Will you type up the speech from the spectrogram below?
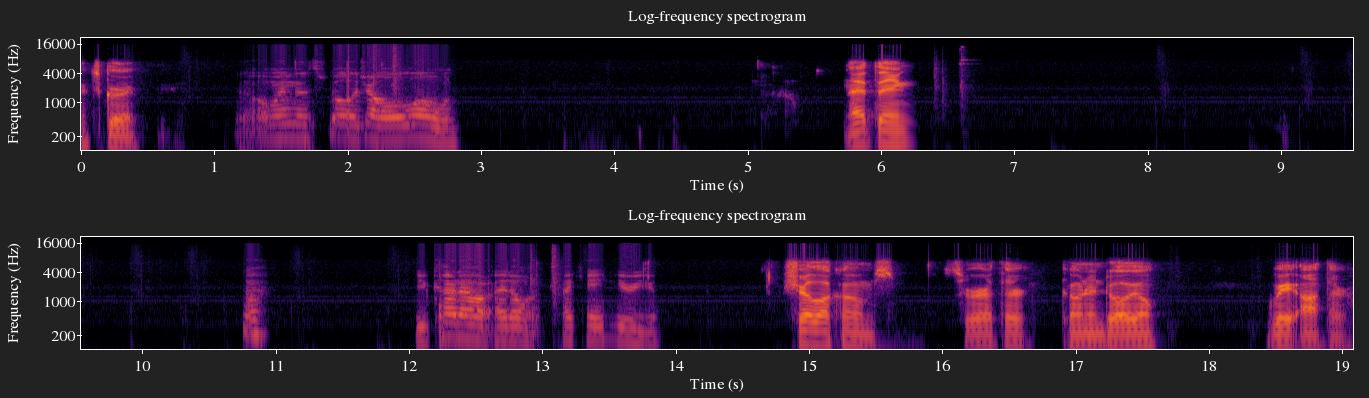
It's great. You know, I'm in this village all alone. I think You cut out. I don't. I can't hear you. Sherlock Holmes, Sir Arthur Conan Doyle, great author.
